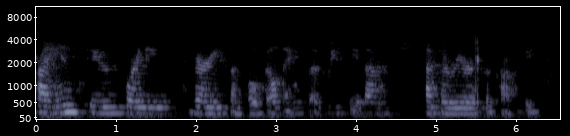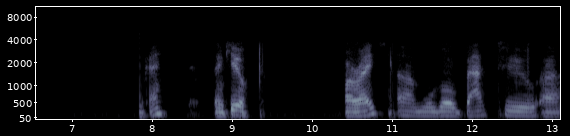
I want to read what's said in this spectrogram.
tie into for these very simple buildings as we see them at the rear of the property. Okay, thank you. All right, um, we'll go back to uh,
